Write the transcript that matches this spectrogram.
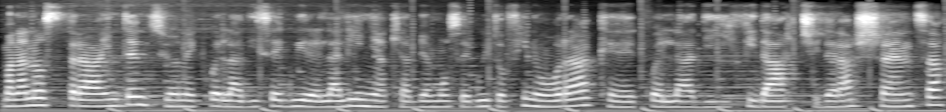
ma la nostra intenzione è quella di seguire la linea che abbiamo seguito finora, che è quella di fidarci della scienza,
